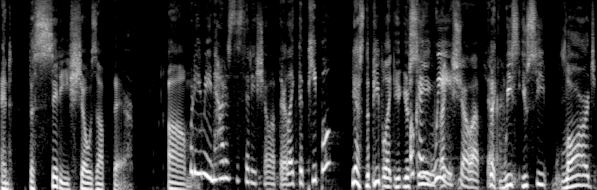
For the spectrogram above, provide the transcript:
And the city shows up there. What do you mean? How does the city show up there? Like the people? Yes, the people like you- you're Okay, seeing. we like- show up there. Like we, you see large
